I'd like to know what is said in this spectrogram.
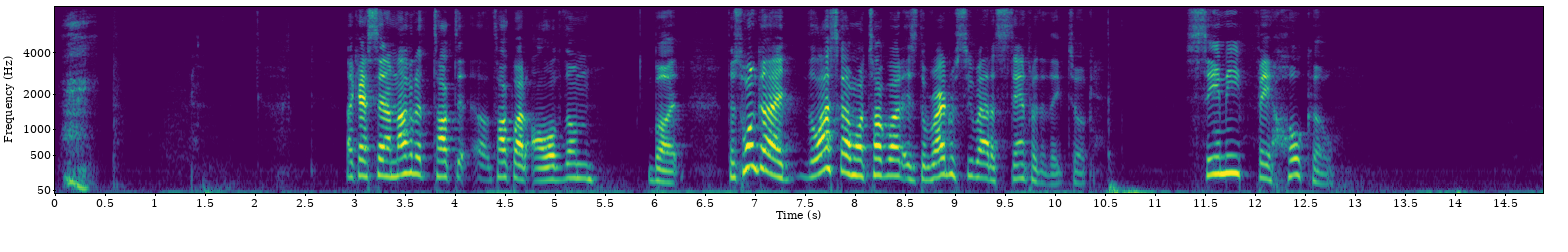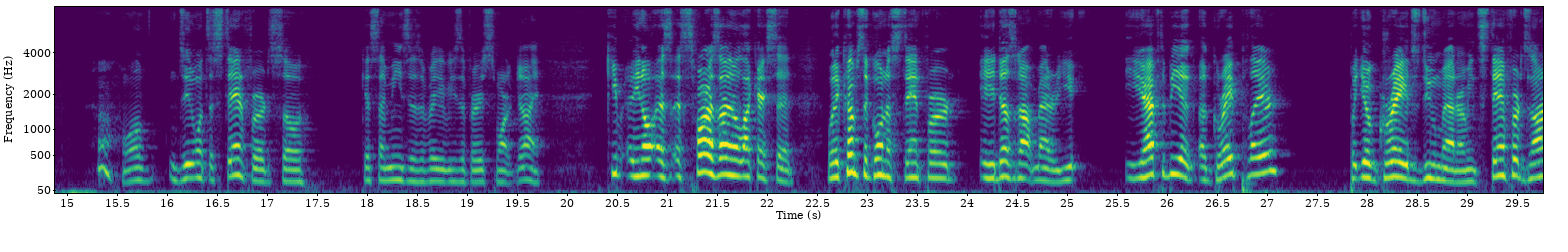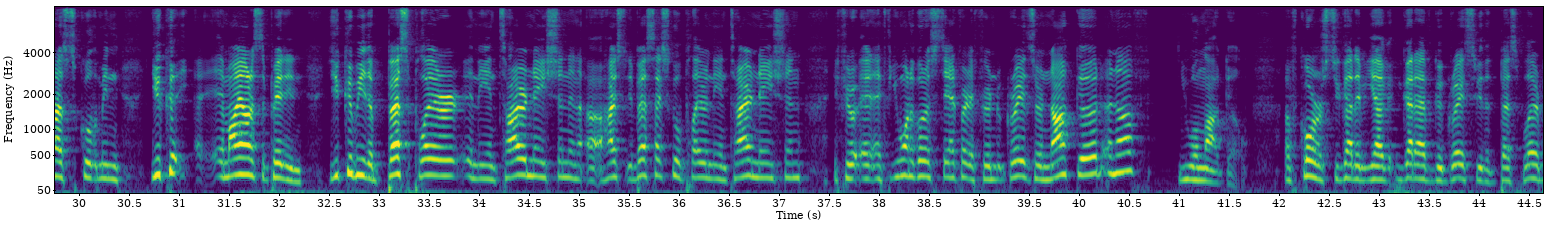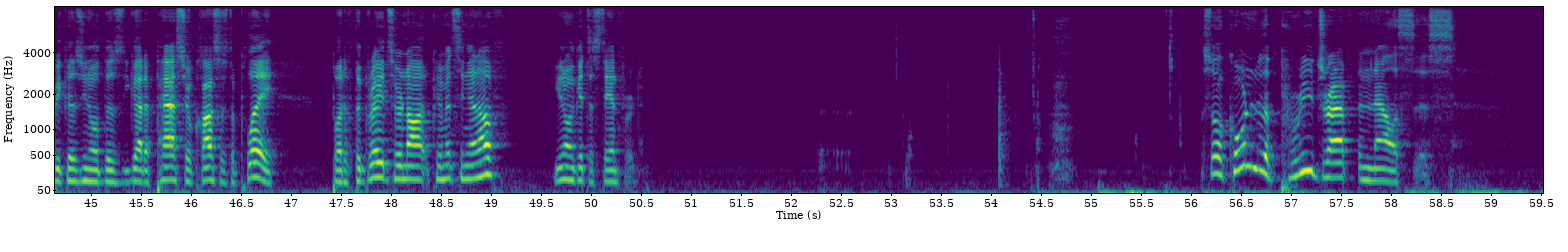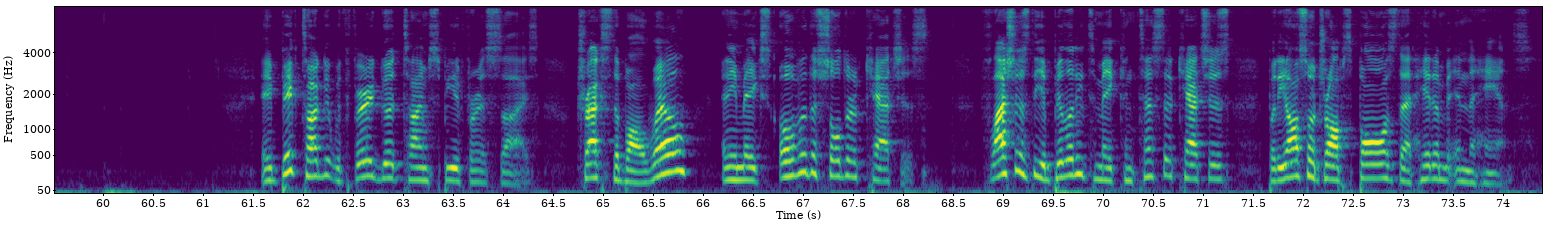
Like I said, I'm not going to talk to uh, talk about all of them, but there's one guy. The last guy I want to talk about is the wide receiver out of Stanford that they took. Simi Fehoko. Huh, well, dude went to Stanford, so guess that means he's a very he's a very smart guy. Keep you know as as far as I know, like I said, when it comes to going to Stanford, it does not matter. You you have to be a, a great player, but your grades do matter. I mean, Stanford's not a school. I mean, you could, in my honest opinion, you could be the best player in the entire nation and high, the best high school player in the entire nation. If you're if you want to go to Stanford, if your grades are not good enough, you will not go. Of course, you gotta you gotta have good grades to be the best player because you know you gotta pass your classes to play. But if the grades are not convincing enough, you don't get to Stanford. So according to the pre-draft analysis, a big target with very good time speed for his size, tracks the ball well, and he makes over-the-shoulder catches flashes the ability to make contested catches, but he also drops balls that hit him in the hands.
